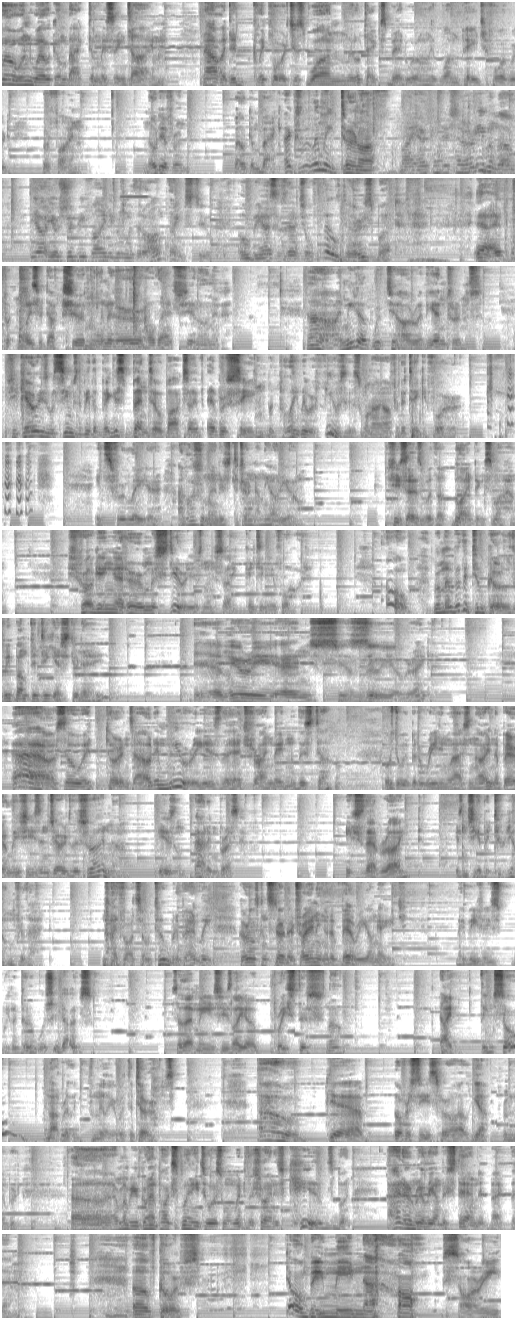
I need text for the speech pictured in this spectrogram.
Hello and welcome back to Missing Time. Now, I did click forward just one little text bit. We're only one page forward. We're fine. No different. Welcome back. Actually, let me turn off my air conditioner, even though the audio should be fine even with it on, thanks to OBS's actual filters, but yeah, I had to put noise reduction, limiter, all that shit on it. Ah, I meet up with Chiharu at the entrance. She carries what seems to be the biggest bento box I've ever seen, but politely refuses when I offer to take it for her. it's for later. I've also managed to turn down the audio. She says with a blinding smile. Shrugging at her mysteriousness, I continue forward. Oh, remember the two girls we bumped into yesterday? Uh, Miri and Shizuyo, right? Ah, so it turns out Emiri is the head shrine maiden of this town. I was doing a bit of reading last night, and apparently she's in charge of the shrine now. Isn't that impressive? Is that right? Isn't she a bit too young for that? I thought so too, but apparently girls can start their training at a very young age. Maybe she's really good at what she does. So that means she's like a priestess now? I think so. Not really familiar with the terms. Oh, yeah. Overseas for a while. Yeah, remembered. Uh, I remember your grandpa explaining to us when we went to the shrine as kids, but I didn't really understand it back then. Of course. Don't be mean now. Sorry.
